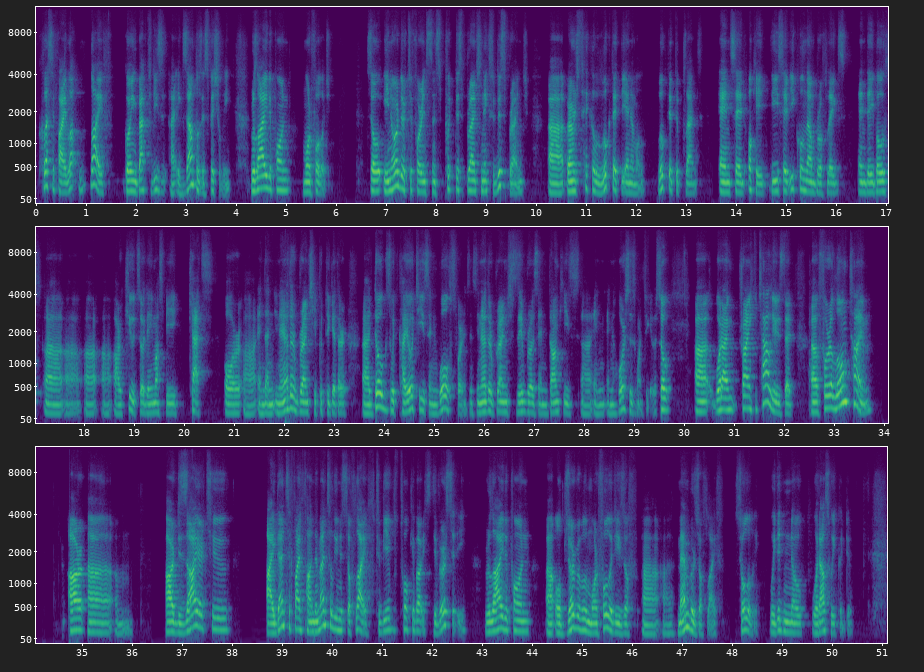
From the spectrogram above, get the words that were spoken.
classify life, going back to these examples especially, relied upon morphology. So in order to, for instance, put this branch next to this branch, uh, Ernst Haeckel looked at the animal, looked at the plant, and said, okay, these have equal number of legs, and they both uh, uh, uh, are cute, so they must be cats. Or and then in another branch, he put together dogs with coyotes and wolves, for instance. In another branch, zebras and donkeys and, and horses went together. So what I'm trying to tell you is that for a long time, our um, our desire to identify fundamental units of life to be able to talk about its diversity relied upon uh, observable morphologies of uh, uh, members of life solely. We didn't know what else we could do.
